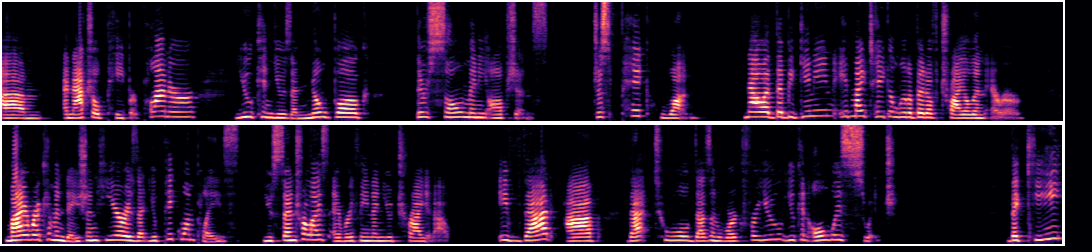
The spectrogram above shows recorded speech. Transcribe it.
um, an actual paper planner, you can use a notebook. There's so many options. Just pick one. Now, at the beginning, it might take a little bit of trial and error. My recommendation here is that you pick one place, you centralize everything, and you try it out. If that app, that tool doesn't work for you, you can always switch. The key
